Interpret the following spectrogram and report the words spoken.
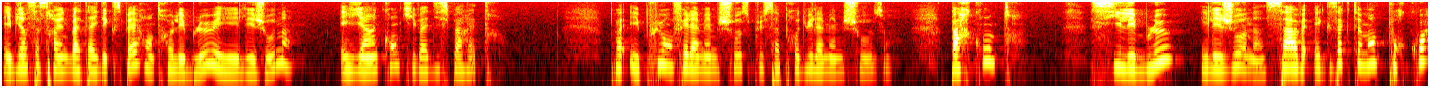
eh bien, ça sera une bataille d'experts entre les bleus et les jaunes. Et il y a un camp qui va disparaître. Et plus on fait la même chose, plus ça produit la même chose. Par contre, si les bleus et les jaunes savent exactement pourquoi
